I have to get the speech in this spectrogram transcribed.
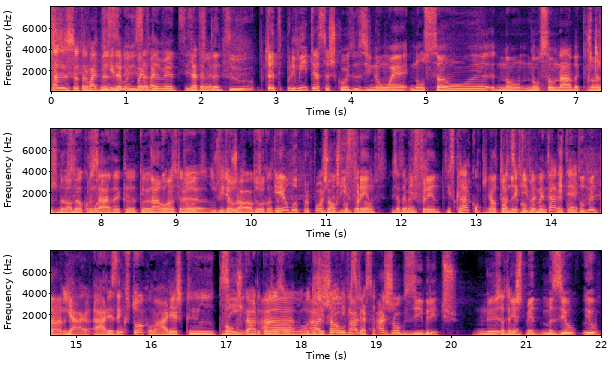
Faz o seu trabalho de pesquisa mas, muito exatamente, bem Exatamente. Portanto, portanto, permite essas coisas e não, é, não, são, eh, não, não são nada que portanto, nós. Não é uma cruzada que, que não, contra todo, os videojogos. Todo, todo. Contra é uma proposta diferente. Exatamente. diferente. E se calhar é pode ser complementar. E até. complementar. E há áreas em que se tocam, há áreas que, que vão Sim, buscar coisas há, ao digital há, e vice-versa. Há, há jogos híbridos neste momento, mas eu, eu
